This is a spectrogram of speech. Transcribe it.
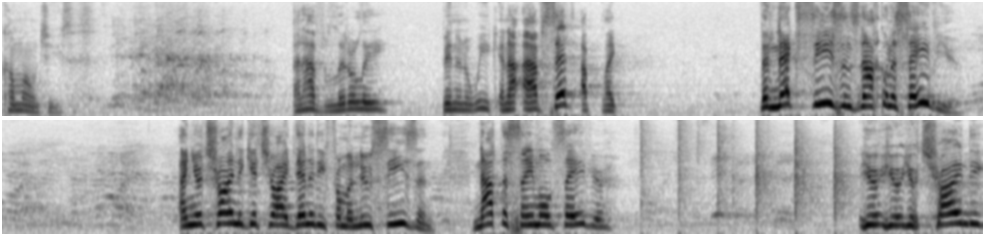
come on, Jesus. And I've literally been in a week. And I, have said, I'm like, the next season's not going to save you. And you're trying to get your identity from a new season, not the same old Savior. You're, you're, you're trying to,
